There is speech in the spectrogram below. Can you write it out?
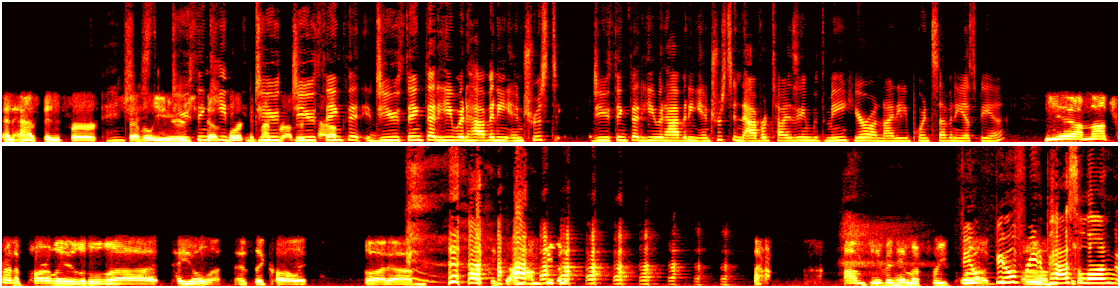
And has been for several years. Do you think he? at Do you do you house. think that? Do you think that he would have any interest? Do you think that he would have any interest in advertising with me here on ninety eight point seven ESPN? Yeah, I'm not trying to parlay a little uh, payola, as they call it, but um, I think I'm, I'm giving. I'm giving him a free Feel plug. feel free to Um, pass along.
